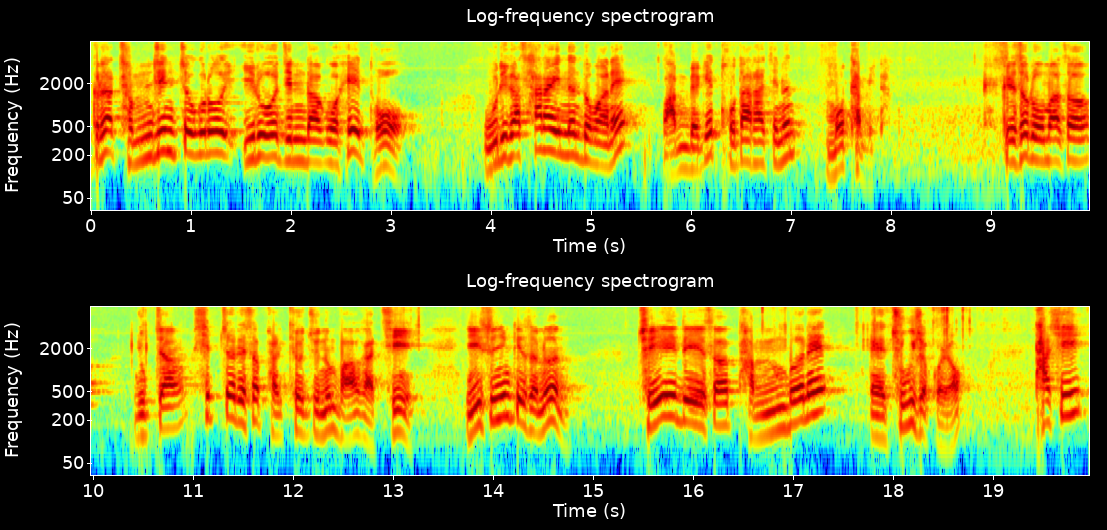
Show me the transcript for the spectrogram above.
그러나 점진적으로 이루어진다고 해도 우리가 살아있는 동안에 완벽에 도달하지는 못합니다. 그래서 로마서 6장 10절에서 밝혀주는 바와 같이 예수님께서는 죄에 대해서 단번에 에, 죽으셨고요. 다시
